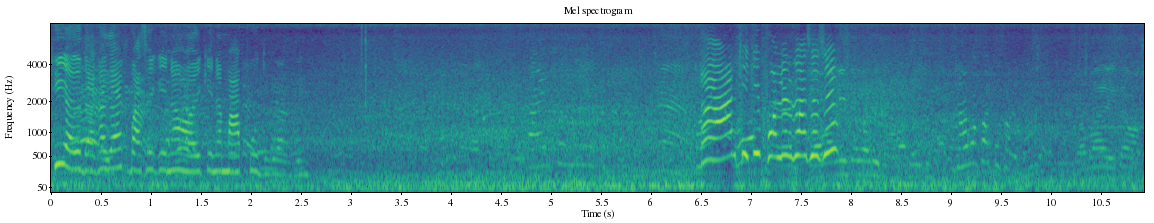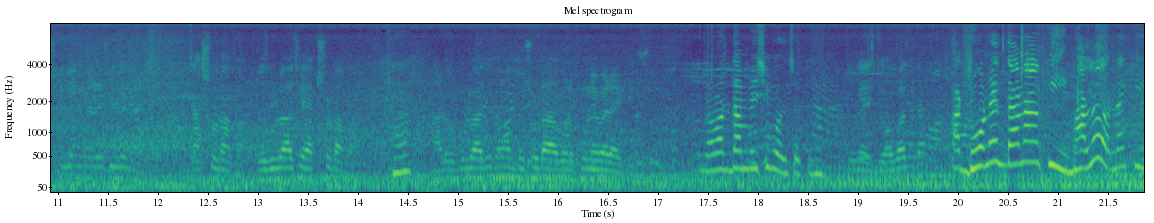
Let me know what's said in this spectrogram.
ঠিক আছে দেখা যাক বাসে কিনা হয় কিনা মা পুঁতবে একদিন হ্যাঁ আর কি কি ফলের গাছ আছে? কত করে এটা অস্ট্রেলিয়ান ভ্যারাইটিতে নেয় চারশো টাকা। ওগুলো আছে একশো টাকা। হ্যাঁ। আর ওগুলো আছে তোমার দুশো টাকা করে পুনে ভ্যারাইটি জবার দাম বেশি বলছো তুমি। ঠিক আছে জবার দাম? আর ধনের দানা কি ভালো নাকি?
